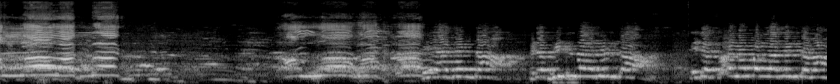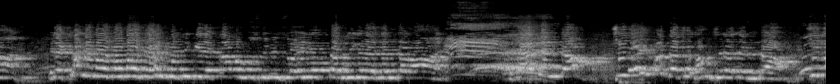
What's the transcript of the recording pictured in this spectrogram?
আল্লাহু আকবার আল্লাহু আকবার এই এজেন্ডা এটা ভিন্ন এজেন্ডা এটা নম্বর এজেন্ডা নয়, এটা কালেমা নামাজ হেলমতিকে কাবল মুসলিম শহীদ তাবলিগের এজেন্ডা নয়। এটা এজেন্ডা শুধুই মাদ্রাসা ধ্বংসের এজেন্ডা শুধুই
